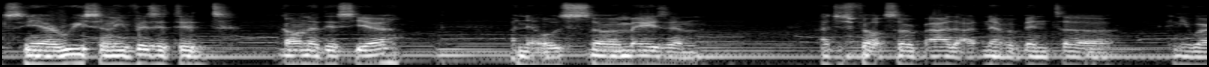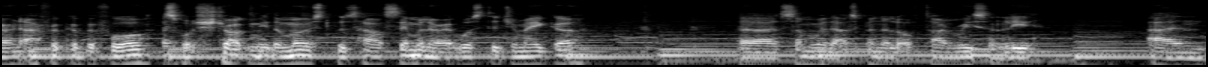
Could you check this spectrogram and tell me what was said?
So yeah, I recently visited Ghana this year and it was so amazing. I just felt so bad that I'd never been to anywhere in Africa before. That's what struck me the most was how similar it was to Jamaica, uh, somewhere that I spent a lot of time recently. And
